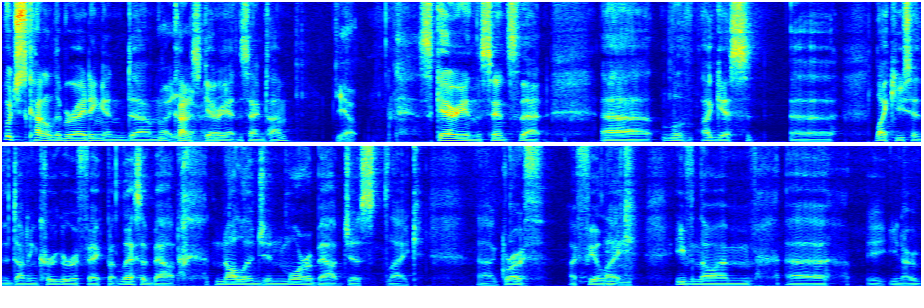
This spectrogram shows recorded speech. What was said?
which is kind of liberating and um, Oh, kind yeah, of scary man. at the same time. Yep. Scary in the sense that, uh, I guess, uh, like you said, the Dunning Kruger effect, but less about knowledge and more about just like uh, growth. I feel like even though I'm, uh, you know,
